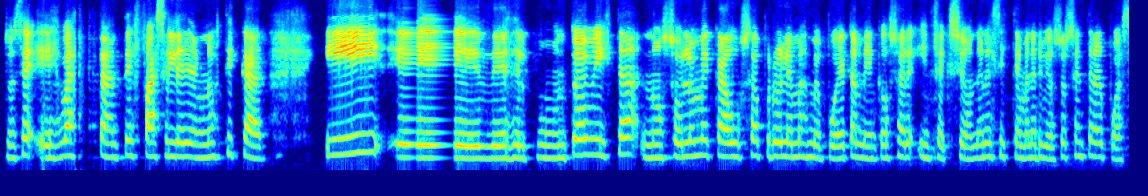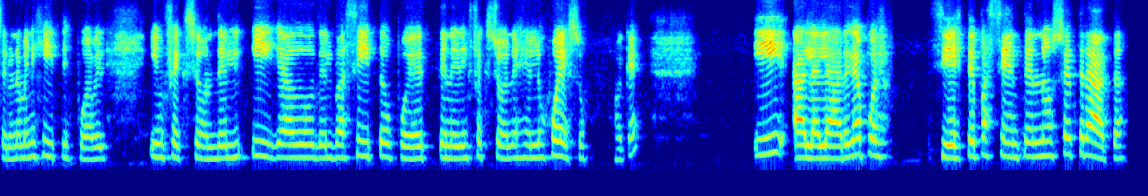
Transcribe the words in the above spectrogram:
Entonces es bastante fácil de diagnosticar y eh, desde el punto de vista, no solo me causa problemas, me puede también causar infección en el sistema nervioso central, puede ser una meningitis, puede haber infección del hígado, del vasito, puede tener infecciones en los huesos, ¿ok? Y a la larga, pues, si este paciente no se trata,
